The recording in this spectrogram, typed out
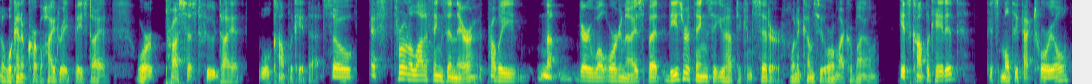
Uh, what kind of carbohydrate based diet or processed food diet will complicate that. So I've thrown a lot of things in there, probably not very well organized, but these are things that you have to consider when it comes to the oral microbiome. It's complicated, it's multifactorial,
